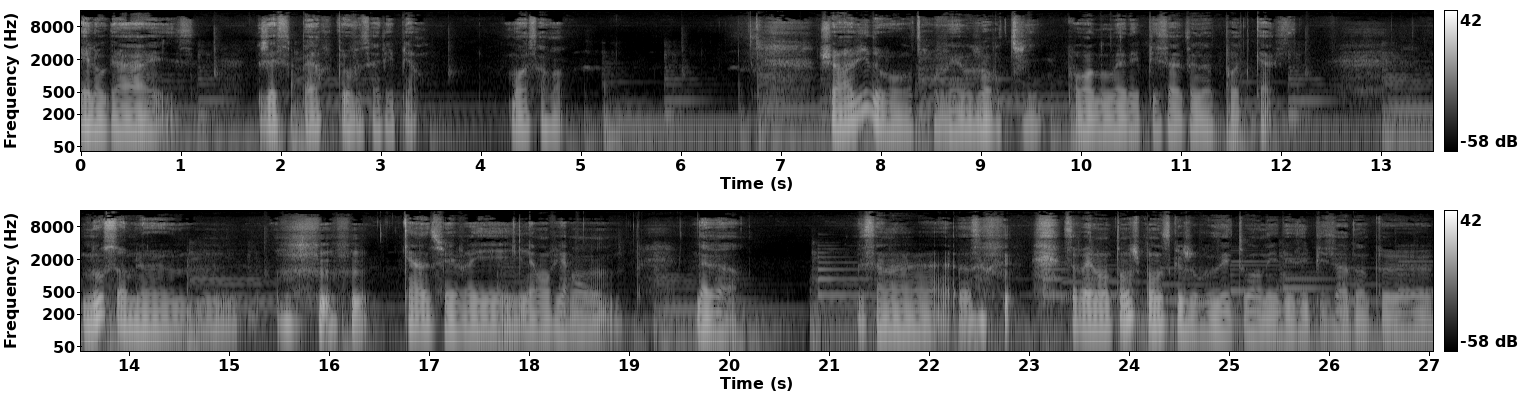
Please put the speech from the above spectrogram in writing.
Hello guys, j'espère que vous allez bien. Moi ça va. Je suis ravi de vous retrouver aujourd'hui pour un nouvel épisode de notre podcast. Nous sommes le 15 février, il est environ 9h. Ça, ça fait longtemps, je pense que je vous ai tourné des épisodes un peu,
